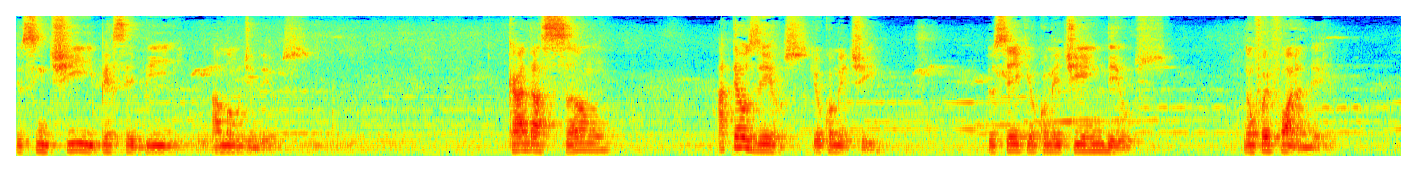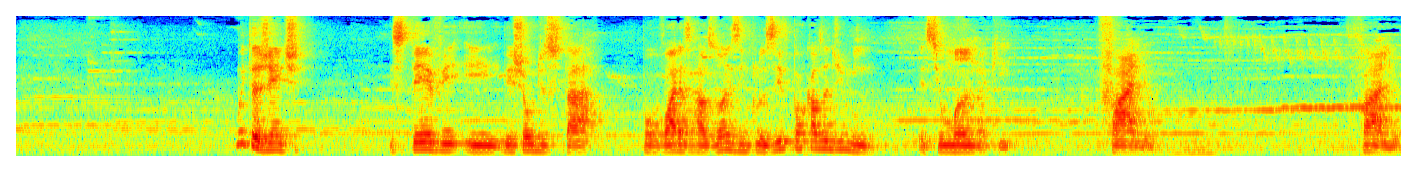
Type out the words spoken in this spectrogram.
eu senti e percebi a mão de Deus. Cada ação, até os erros que eu cometi, eu sei que eu cometi em Deus, não foi fora dele. Muita gente esteve e deixou de estar por várias razões, inclusive por causa de mim, esse humano aqui. Falho. Falho.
